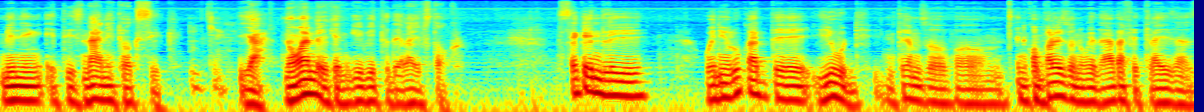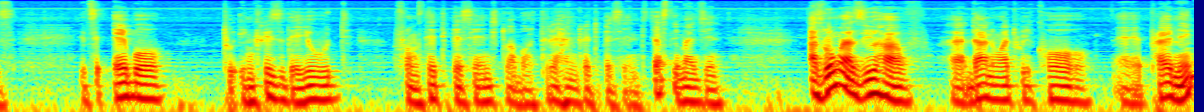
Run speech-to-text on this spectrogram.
meaning it is non-toxic. Okay. Yeah, no wonder you can give it to the livestock. Secondly, when you look at the yield in terms of, um, in comparison with other fertilizers, it's able to increase the yield from 30% to about 300%. Just imagine, as long as you have uh, done what we call uh, priming,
